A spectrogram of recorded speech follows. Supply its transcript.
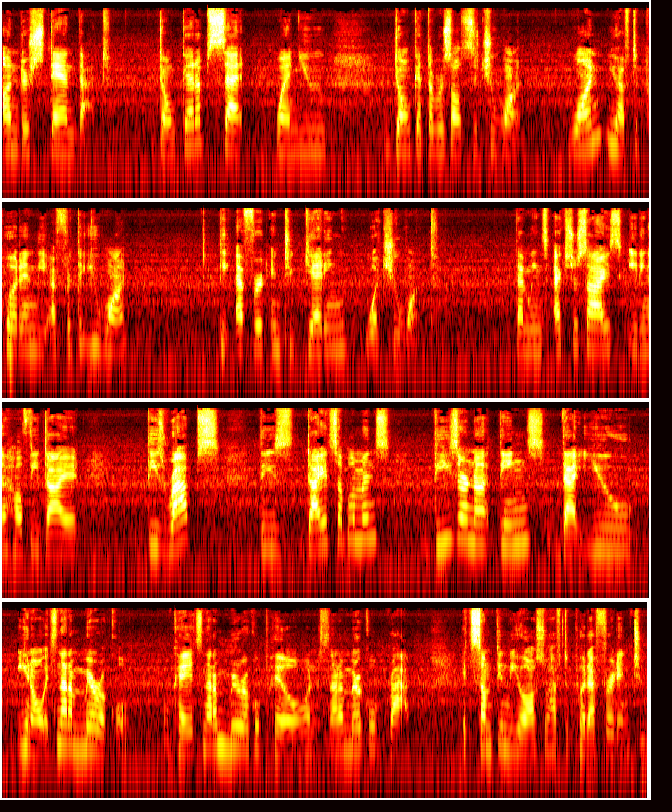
Understand that. Don't get upset when you don't get the results that you want. One, you have to put in the effort that you want, the effort into getting what you want. That means exercise, eating a healthy diet. These wraps, these diet supplements, these are not things that you, you know, it's not a miracle. Okay? It's not a miracle pill and it's not a miracle wrap. It's something that you also have to put effort into.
